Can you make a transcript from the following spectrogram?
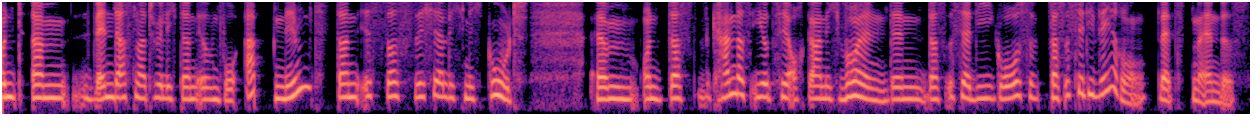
Und ähm, wenn das natürlich dann irgendwo abnimmt, dann ist das sicherlich nicht gut. Ähm, und das kann das IOC auch gar nicht wollen, denn das ist ja die große, das ist ja die Währung letzten Endes.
